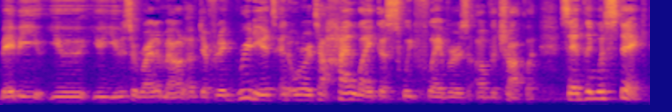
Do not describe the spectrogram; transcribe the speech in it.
Maybe you, you, use the right amount of different ingredients in order to highlight the sweet flavors of the chocolate. Same thing with steak.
